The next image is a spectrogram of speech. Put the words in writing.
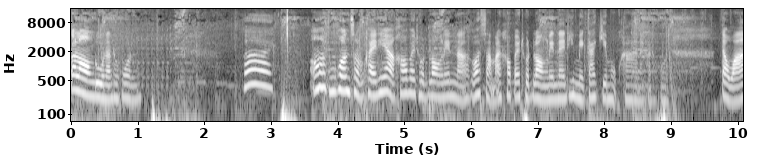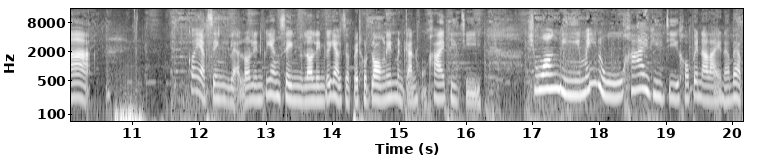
ก็ลองดูนะทุกคนเฮ้ย อ๋อทุกคนสำหรับใครที่อยากเข้าไปทดลองเล่นนะ ก็สามารถเข้าไปทดลองเล่นได้ที่เมกาเกม65นะคะทุกคน แต่ว่า ก็แอบเซ็งอีกแหละลอเรนก็ยังเซ็งลอเรนก็อยากจะไปทดลองเล่นเหมือนกันของค่าย PG ช่วงนี้ไม่รู้ค่าย PG เขาเป็นอะไรนะแบบ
